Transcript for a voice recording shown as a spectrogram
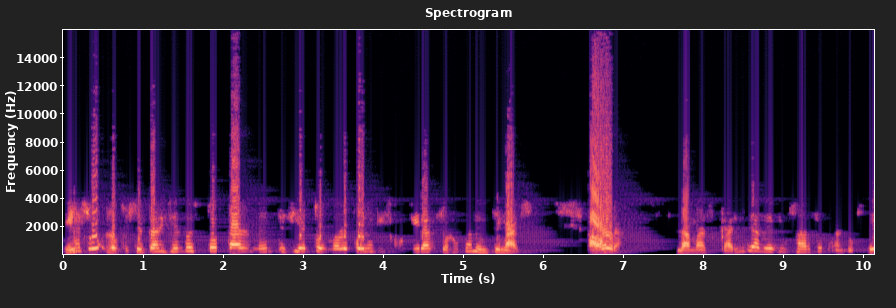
eso, lo que usted está diciendo es totalmente cierto y no lo puede discutir absolutamente nadie. Ahora, la mascarilla debe usarse cuando usted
